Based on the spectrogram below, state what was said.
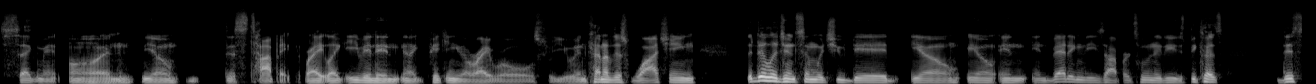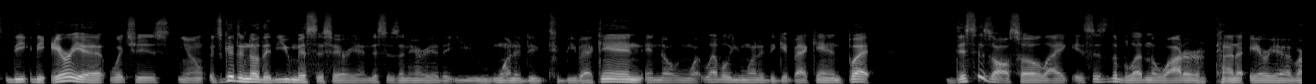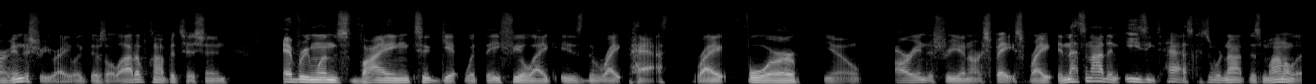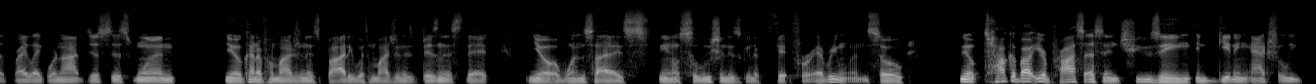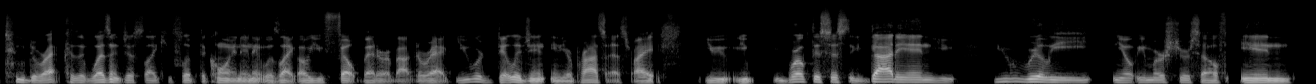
segment on you know this topic, right? Like even in like picking the right roles for you and kind of just watching the diligence in which you did, you know, you know, in in vetting these opportunities because this the the area which is you know it's good to know that you miss this area and this is an area that you wanted to, to be back in and knowing what level you wanted to get back in but this is also like this is the blood in the water kind of area of our industry right? Like there's a lot of competition. Everyone's vying to get what they feel like is the right path right for you know our industry and our space right? And that's not an easy task because we're not this monolith right? Like we're not just this one you know kind of homogenous body with homogenous business that you know a one size you know solution is going to fit for everyone. So you know talk about your process in choosing and getting actually to direct because it wasn't just like you flipped the coin and it was like oh you felt better about direct. You were diligent in your process right? You you broke the system you got in you you really you know immersed yourself in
